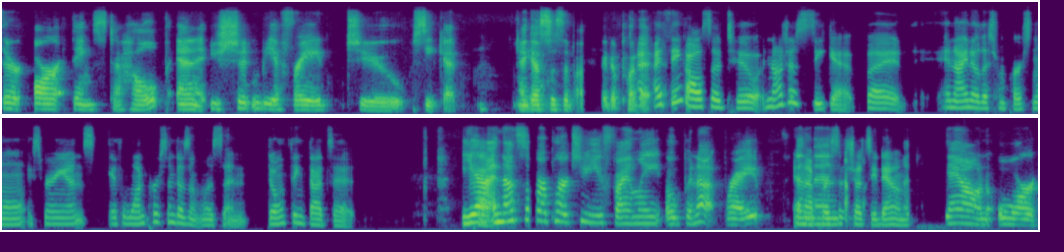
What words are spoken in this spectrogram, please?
there are things to help and you shouldn't be afraid to seek it i guess is the best way to put it I think also too, not just seek it, but and I know this from personal experience. If one person doesn't listen, don't think that's it. yeah and that's the hard part too you finally open up right And, And that then- person shuts you down. Down or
